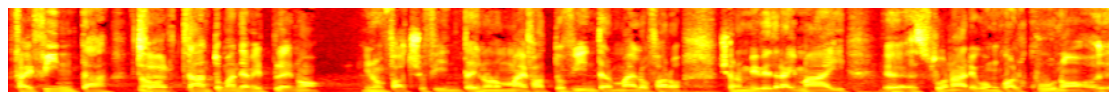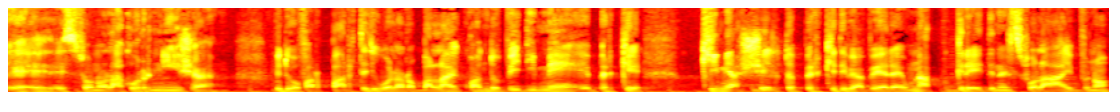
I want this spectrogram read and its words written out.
fai finta, no? Certo. tanto mandiamo il play, no. Io non faccio finta, io non ho mai fatto finta, non mai lo farò, cioè non mi vedrai mai eh, suonare con qualcuno e, e sono la cornice. Io devo far parte di quella roba là e quando vedi me è perché chi mi ha scelto è perché deve avere un upgrade nel suo live, no?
